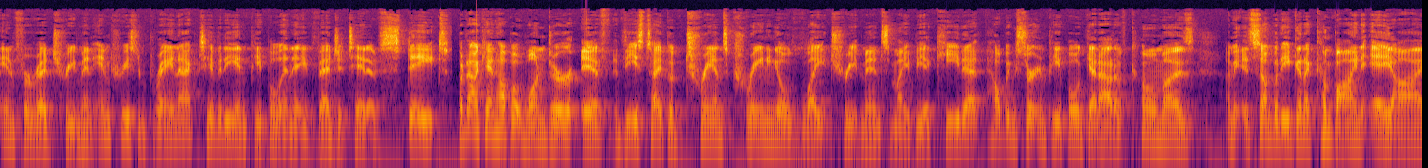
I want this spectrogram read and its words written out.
infrared treatment increased brain activity in people in a vegetative state. But now I can't help but wonder if these type of transcranial light treatments might be a key to helping certain people get out of comas. I mean, is somebody gonna combine AI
